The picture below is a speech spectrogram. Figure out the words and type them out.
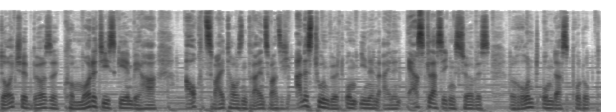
Deutsche Börse Commodities GmbH auch 2023 alles tun wird, um Ihnen einen erstklassigen Service rund um das Produkt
